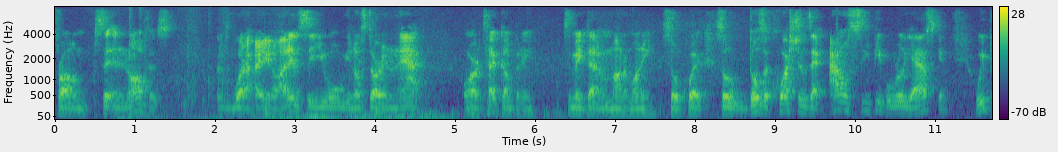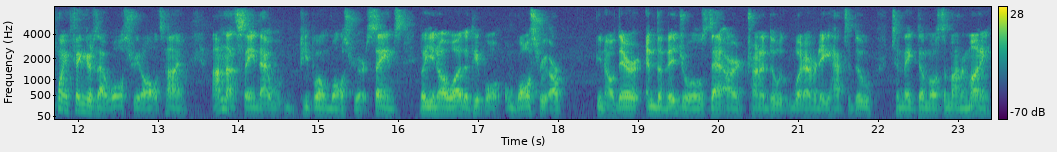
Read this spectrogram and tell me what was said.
from sitting in office. What I, you know, I didn't see you, you know, starting an app or a tech company to make that amount of money so quick. So those are questions that I don't see people really asking. We point fingers at Wall Street all the time. I'm not saying that people in Wall Street are saints, but you know what? The people in Wall Street are you know they're individuals that are trying to do whatever they have to do to make the most amount of money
